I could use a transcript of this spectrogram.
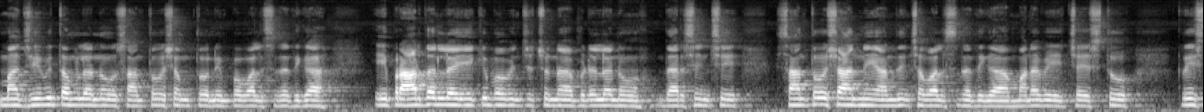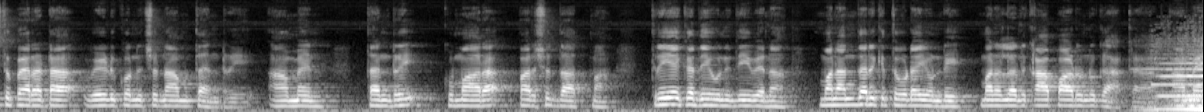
మా జీవితములను సంతోషంతో నింపవలసినదిగా ఈ ప్రార్థనలో ఏకీభవించుచున్న బిడలను దర్శించి సంతోషాన్ని అందించవలసినదిగా మనవి చేస్తూ క్రీస్తు పేరట వేడుకొనుచున్నాము తండ్రి. ఆమెన్. తండ్రి కుమార పరిశుద్ధాత్మ త్రియేక దేవుని దీవెన మనందరికీ తోడై ఉండి మనలను కాపాడునుగాక. ఆమె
